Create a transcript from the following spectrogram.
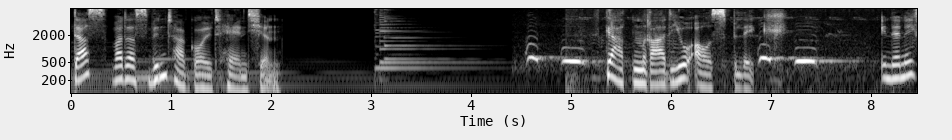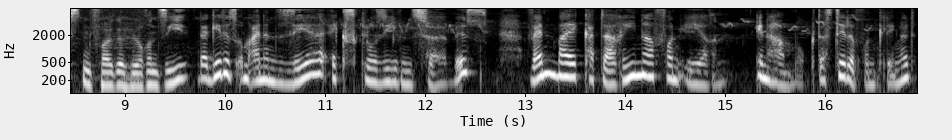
Das war das Wintergoldhähnchen. Gartenradio Ausblick. In der nächsten Folge hören Sie. Da geht es um einen sehr exklusiven Service, wenn bei Katharina von Ehren in Hamburg das Telefon klingelt,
